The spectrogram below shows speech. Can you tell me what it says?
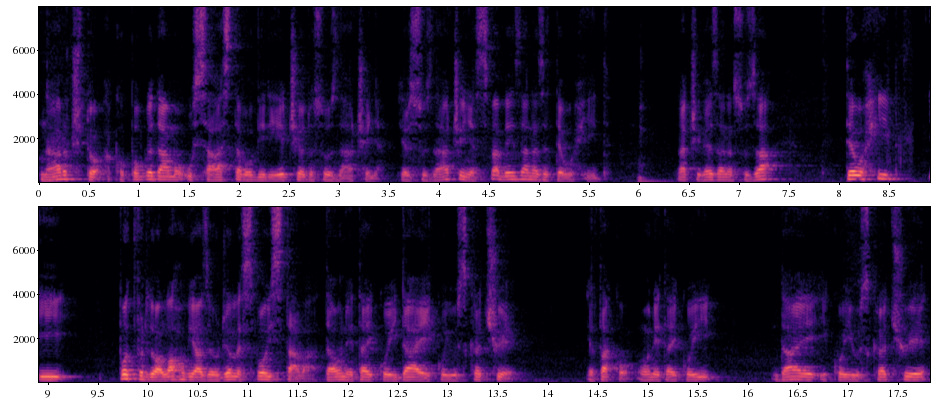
naročito ako pogledamo u sastav ovi riječi, odnosno značenja. Jer su značenja sva vezana za teuhid. Znači, vezana su za teuhid i potvrdu Allahovi azeođele svoj stava, da on je taj koji daje, koji uskraćuje. Je tako? On je taj koji daje i koji uskraćuje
